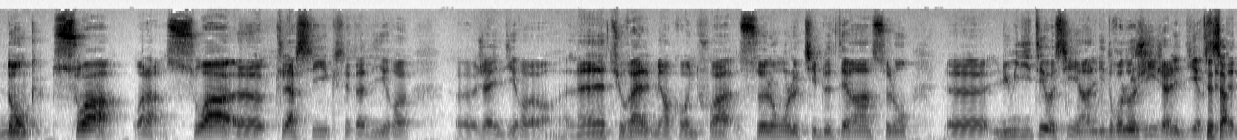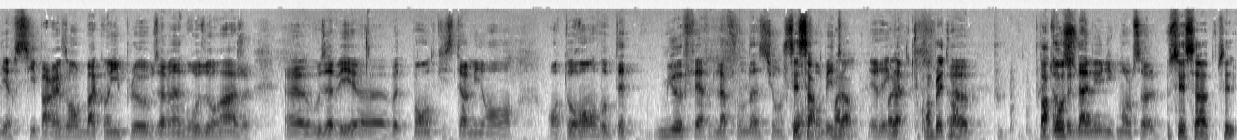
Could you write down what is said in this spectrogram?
Donc, soit, voilà, soit euh, classique, c'est-à-dire, euh, j'allais dire, euh, la naturelle, mais encore une fois, selon le type de terrain, selon euh, l'humidité aussi, hein, l'hydrologie, j'allais dire, c'est-à-dire si par exemple, bah, quand il pleut, vous avez un gros orage, euh, vous avez euh, votre pente qui se termine en, en torrent, vaut peut-être mieux faire de la fondation, je pense, ça, en béton, voilà. Eric, Voilà, complètement. euh, pl- Par plutôt contre- que de damer uniquement le sol. C'est ça, c'est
